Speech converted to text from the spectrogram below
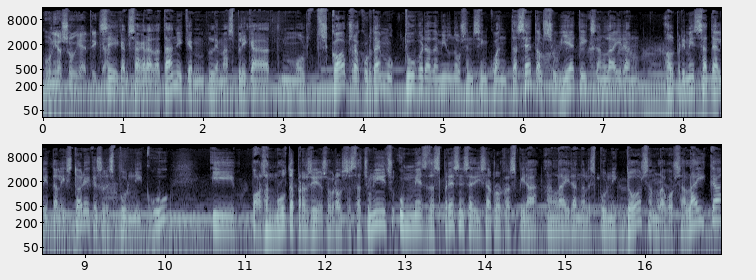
Unió Soviètica. Sí, que ens agrada tant i que l'hem explicat molts cops. Recordem, octubre de 1957, els soviètics enlairen el primer satèl·lit de la història, que és l'Sputnik 1, i posen molta pressió sobre els Estats Units. Un mes després, sense deixar-los respirar, enlairen l'Sputnik 2 amb la gossa laica.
